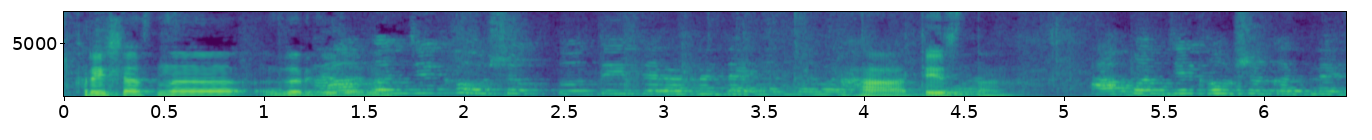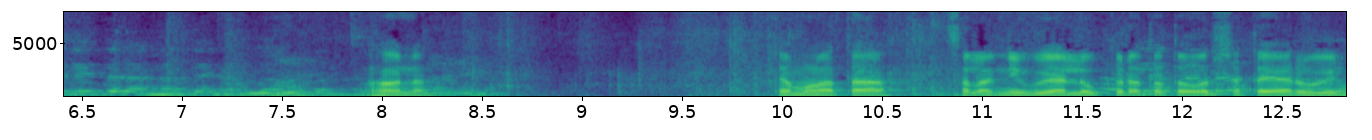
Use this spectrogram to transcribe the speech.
फ्रेश असणं गरजेचं आहे ना? आपण जे खाऊ शकतो ते इतरांना द्यायला काय वाटत. हा तेच ना. आपण जे खाऊ शकत नाही ते इतरांना देणं बरोबर नाही. हो ना. त्यामुळं आता चला निघूया लवकरात आता वर्ष तयार होईल.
